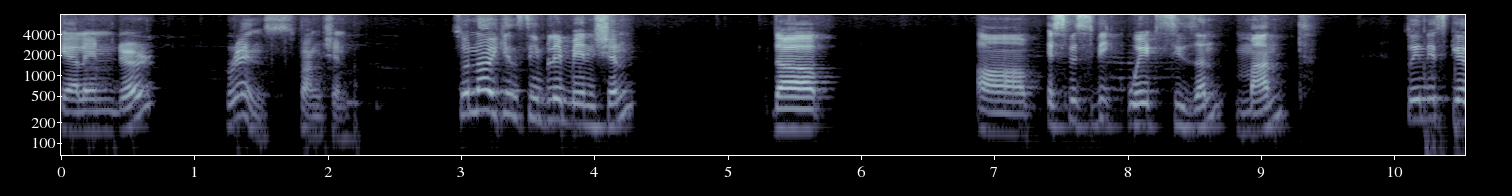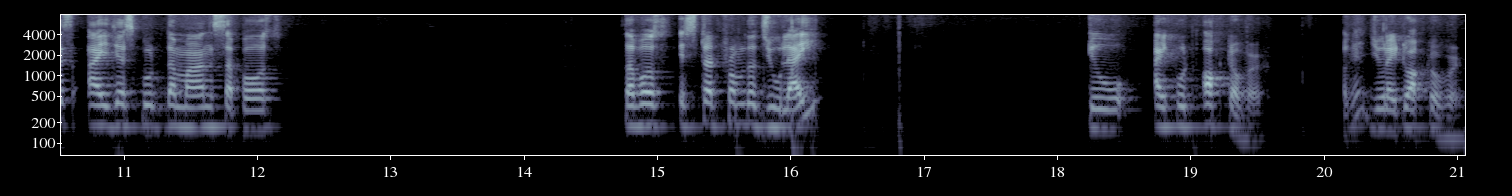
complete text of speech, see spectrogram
calendar range function. So now you can simply mention the uh, specific wait season month. So in this case i just put the month suppose suppose start from the july to i put october okay? July to october.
